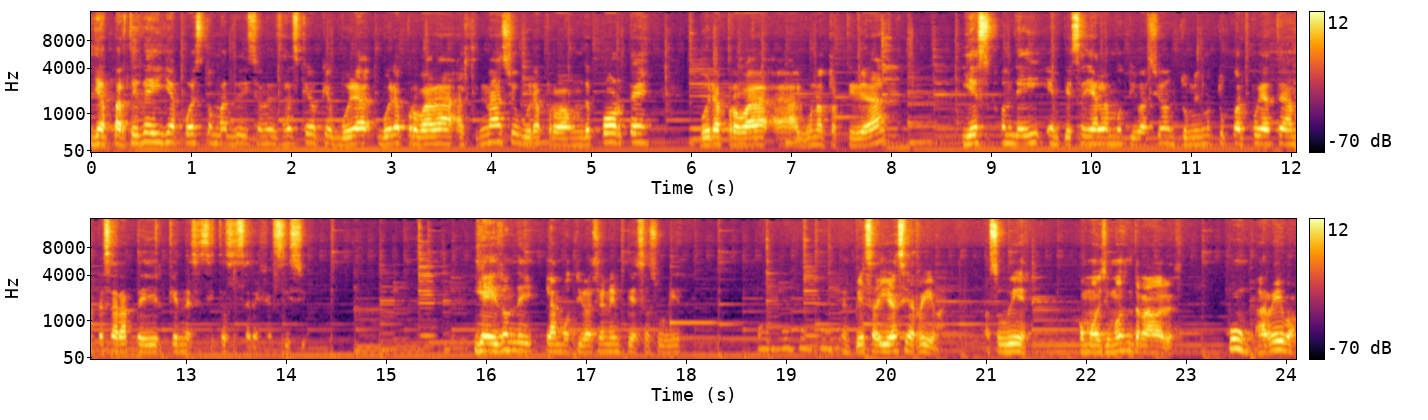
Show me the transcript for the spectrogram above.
Y a partir de ahí ya puedes tomar decisiones. ¿Sabes qué? Okay, voy, a, voy a probar al gimnasio, voy a probar un deporte, voy a probar alguna otra actividad. Y es donde ahí empieza ya la motivación. Tú mismo, tu cuerpo ya te va a empezar a pedir que necesitas hacer ejercicio. Y ahí es donde la motivación empieza a subir. Empieza a ir hacia arriba, a subir. Como decimos entrenadores. Pum, arriba,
